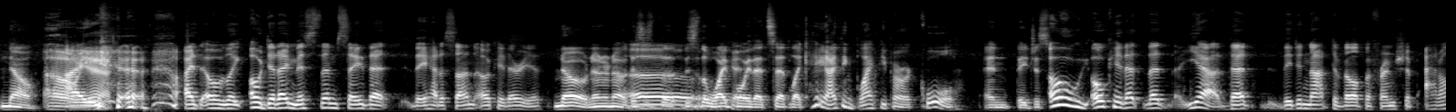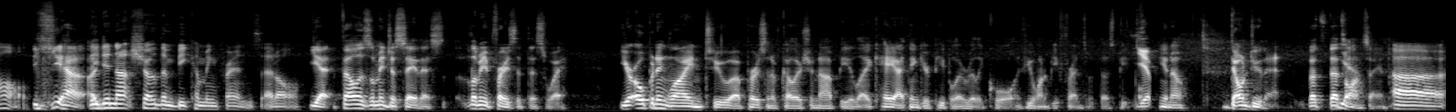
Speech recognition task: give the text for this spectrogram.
No. oh I, yeah, I oh like oh did I miss them say that they had a son? Okay, there he is. No, no, no, no. This is the this is the Oh, white okay. boy that said like, "Hey, I think black people are cool." And they just Oh, okay, that that yeah, that they did not develop a friendship at all. yeah, They uh, did not show them becoming friends at all. Yeah, fellas, let me just say this. Let me phrase it this way. your opening line to a person of color should not be like, "Hey, I think your people are really cool." If you want to be friends with those people, Yep. You know, don't do that. That's that's all I'm saying. Uh,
